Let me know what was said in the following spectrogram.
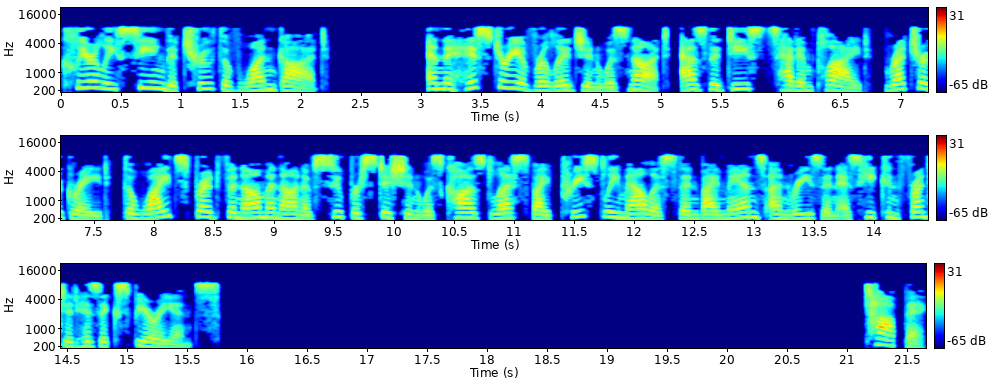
clearly seeing the truth of one God. And the history of religion was not, as the deists had implied, retrograde. The widespread phenomenon of superstition was caused less by priestly malice than by man's unreason as he confronted his experience. Topic.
